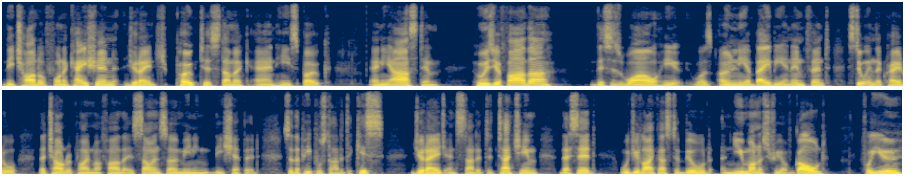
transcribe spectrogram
the child of fornication, Juraj poked his stomach, and he spoke, and he asked him, Who is your father? This is while he was only a baby, an infant, still in the cradle. The child replied, My father is so and so, meaning the shepherd. So the people started to kiss Juraj and started to touch him. They said, Would you like us to build a new monastery of gold for you?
